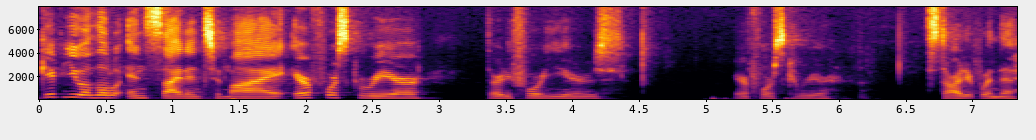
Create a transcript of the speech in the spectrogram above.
give you a little insight into my Air Force career, 34 years, Air Force career. Started when the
